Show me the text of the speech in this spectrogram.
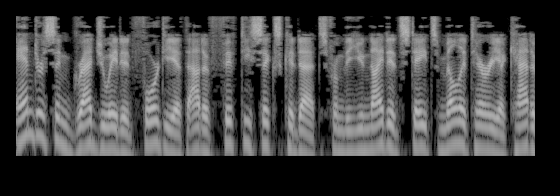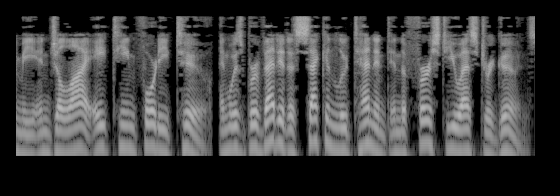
Anderson graduated 40th out of 56 cadets from the United States Military Academy in July 1842, and was brevetted a second lieutenant in the 1st U.S. Dragoons.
